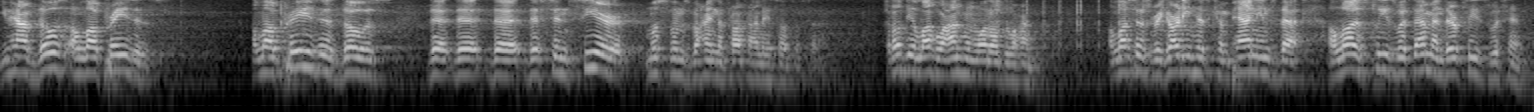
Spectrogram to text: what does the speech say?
You have those Allah praises. Allah praises those the, the, the, the sincere Muslims behind the Prophet ﷺ. Allah says regarding his companions that Allah is pleased with them and they're pleased with him.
